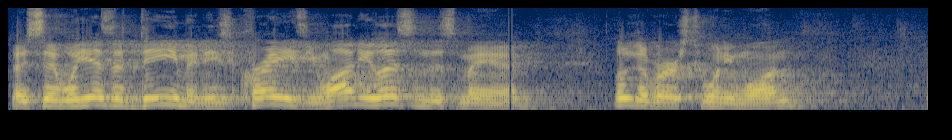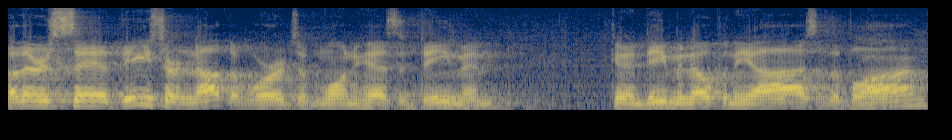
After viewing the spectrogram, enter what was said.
They said, Well, he has a demon. He's crazy. Why do you listen to this man? Look at verse 21. Others said, These are not the words of one who has a demon. Can a demon open the eyes of the blind?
